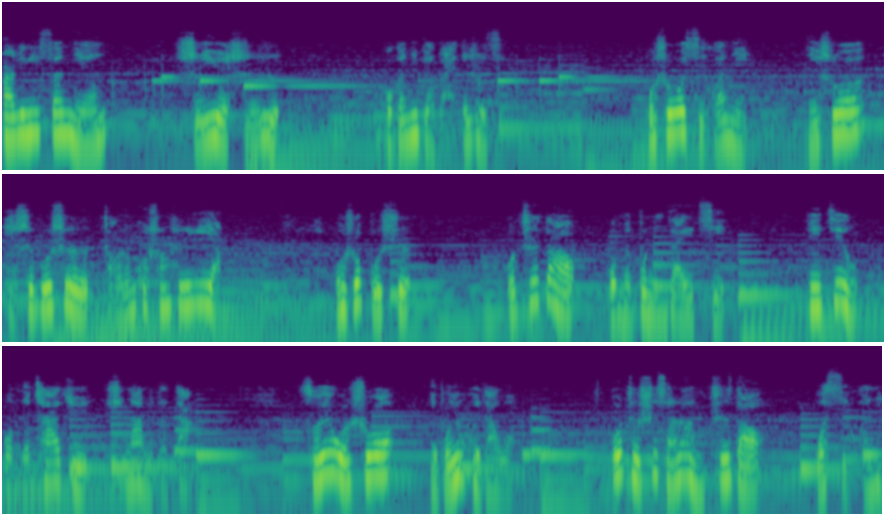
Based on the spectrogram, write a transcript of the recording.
二零一三年十一月十日，我跟你表白的日子。我说我喜欢你，你说你是不是找人过双十一呀？我说不是，我知道我们不能在一起，毕竟我们的差距是那么的大，所以我说。你不用回答我，我只是想让你知道我喜欢你。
